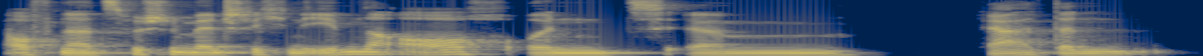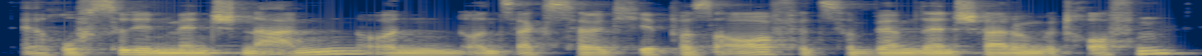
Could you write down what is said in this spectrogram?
auf einer zwischenmenschlichen Ebene auch. Und ähm, ja, dann rufst du den Menschen an und, und sagst halt, hier, pass auf, jetzt wir haben eine Entscheidung getroffen.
